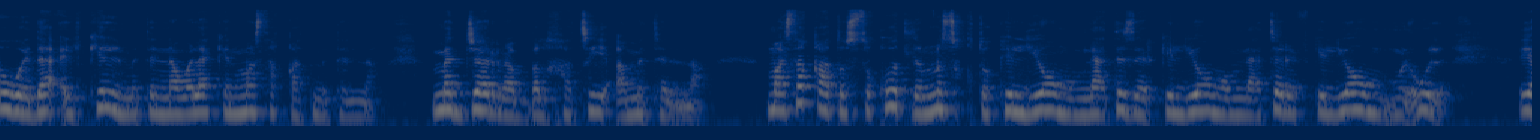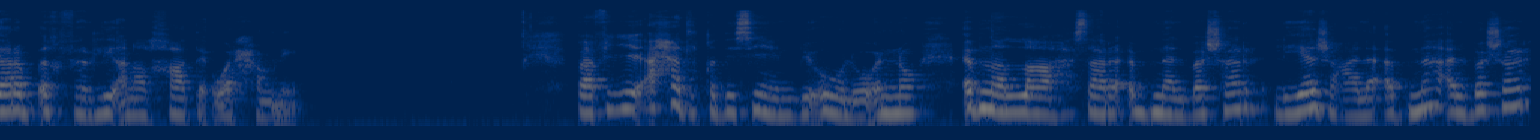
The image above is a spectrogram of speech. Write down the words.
هو داق الكل مثلنا ولكن ما سقط مثلنا. ما تجرب بالخطيئة مثلنا. ما سقط السقوط اللي بنسقطه كل يوم وبنعتذر كل يوم وبنعترف كل يوم ونقول يا رب اغفر لي أنا الخاطئ وارحمني. ففي أحد القديسين بيقولوا أنه ابن الله صار ابن البشر ليجعل أبناء البشر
